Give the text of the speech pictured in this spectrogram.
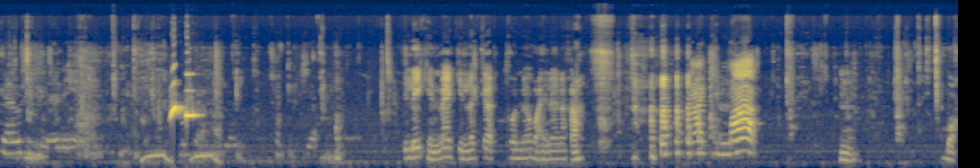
แก้วชิมอยู่ในนี้ชอบกินเคี้ยวพี่เล็กเห็นแม่กินแล้วก็ทนไม่ไหวแล้วนะคะ น่ากินมาก บอก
